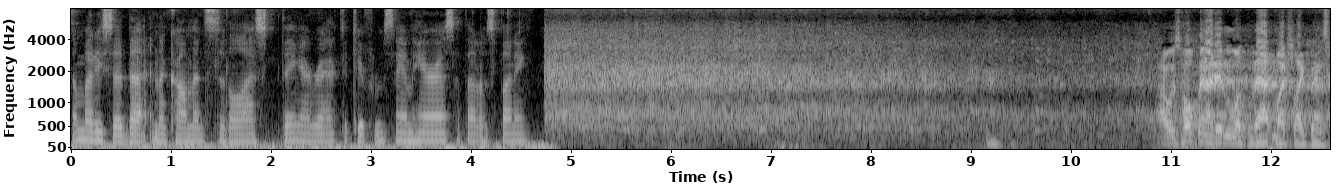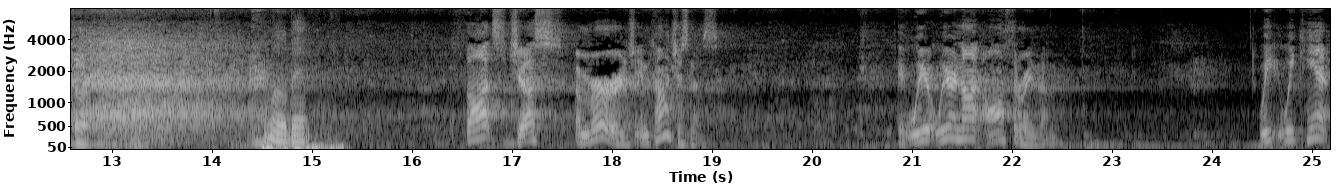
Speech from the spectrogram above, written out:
Somebody said that in the comments to the last thing I reacted to from Sam Harris. I thought it was funny. I was hoping I didn't look that much like Ben Stiller. A little bit thoughts just emerge in consciousness. Okay, we, are, we are not authoring them. We, we can't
